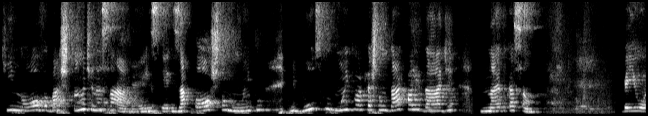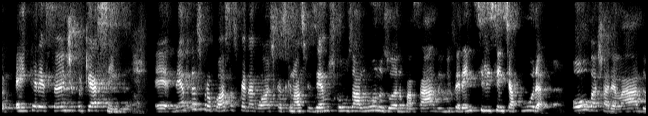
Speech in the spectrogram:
que inova bastante nessa área. Eles, eles apostam muito e buscam muito a questão da qualidade na educação. Beiur, é interessante porque, assim, é, dentro das propostas pedagógicas que nós fizemos com os alunos o ano passado, em diferentes licenciatura, ou bacharelado,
